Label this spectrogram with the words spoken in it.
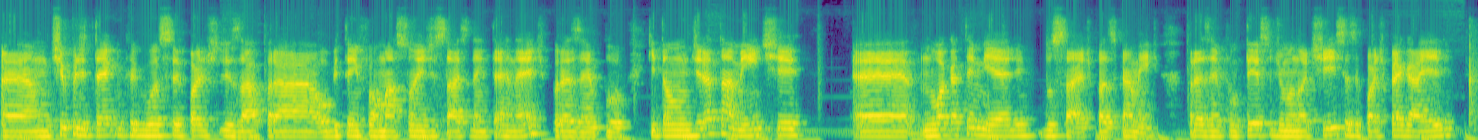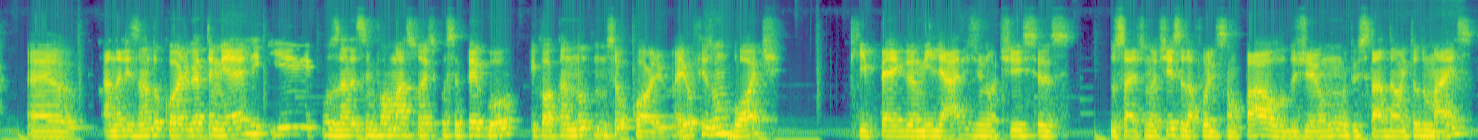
é um tipo de técnica que você pode utilizar para obter informações de sites da internet, por exemplo, que estão diretamente é, no HTML do site, basicamente. Por exemplo, o texto de uma notícia, você pode pegar ele é, analisando o código HTML e usando essas informações que você pegou e colocando no, no seu código. Aí eu fiz um bot que pega milhares de notícias do site de notícias da Folha de São Paulo, do G1, do Estadão e tudo mais.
